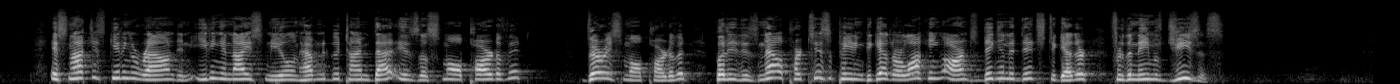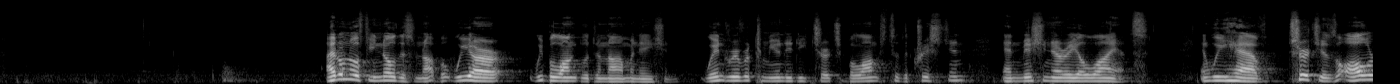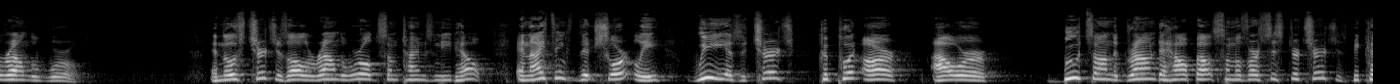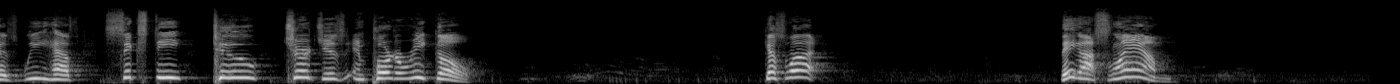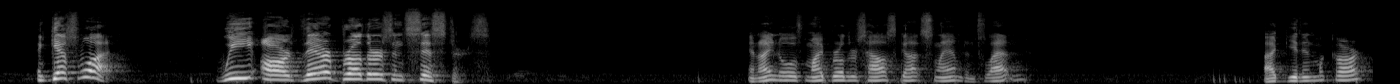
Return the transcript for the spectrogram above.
It's not just getting around and eating a nice meal and having a good time. That is a small part of it, very small part of it. But it is now participating together, locking arms, digging a ditch together for the name of Jesus. I don't know if you know this or not, but we are we belong to a denomination. Wind River Community Church belongs to the Christian and Missionary Alliance. And we have churches all around the world. And those churches all around the world sometimes need help. And I think that shortly, we as a church could put our, our boots on the ground to help out some of our sister churches because we have 62 churches in Puerto Rico. Guess what? They got slammed. And guess what? We are their brothers and sisters. And I know if my brother's house got slammed and flattened, I'd get in my car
